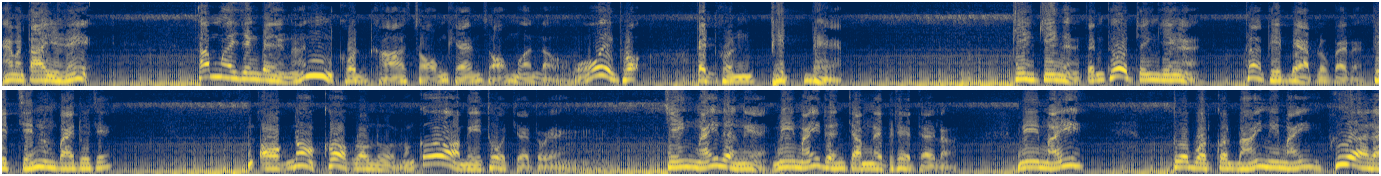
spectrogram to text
ให้มันตายอยู่นี่ทำไมจึงเป็นอย่างนั้น คนขาสองแขนสองเหมือนเราโอ้ยเพราะเป็นคนผิดแบบ จริงๆอะ เป็นโทษจริงๆอะ ถ้าผิดแบบลงไปล่ะผิดศีลลงไปดูสิ ออกนอกคอกเราหนูมันก็มีโทษเจอตัวเอง จริงไหมเรื่องนี้มีไหมเดือนจำในประเทศไทยเรามีไหมตัวบทกฎหมายมีไหม เพื่ออะไร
